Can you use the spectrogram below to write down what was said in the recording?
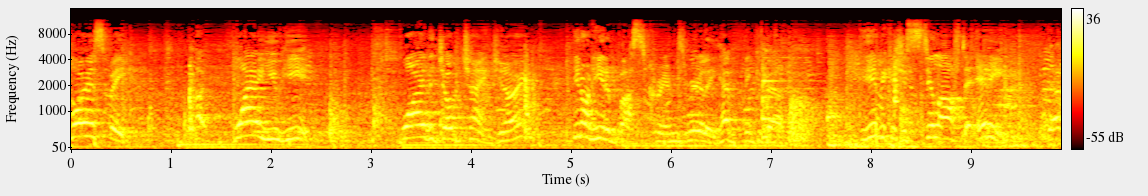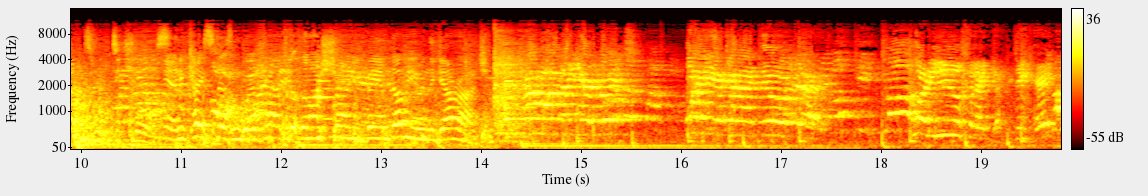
Lawyer speak. Like, why are you here? Why the job change, you know? You're not here to bust crims, really. Have a think about it. You're here because you're still after Eddie. That was ridiculous. Yeah, and in case it doesn't work out, you've got the nice shiny BMW in the garage. Come on, you bitch! What are you gonna do with it? What are you looking at, you dickhead?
